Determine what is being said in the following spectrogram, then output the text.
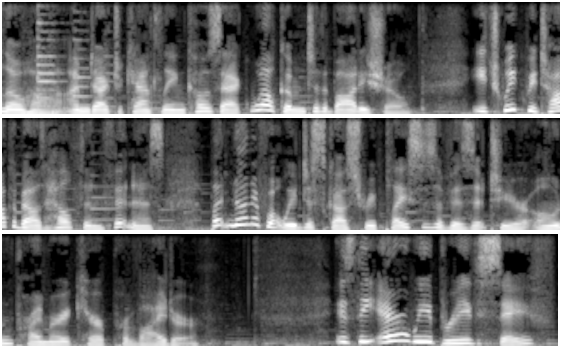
Aloha, I'm Dr. Kathleen Kozak. Welcome to The Body Show. Each week we talk about health and fitness, but none of what we discuss replaces a visit to your own primary care provider. Is the air we breathe safe?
